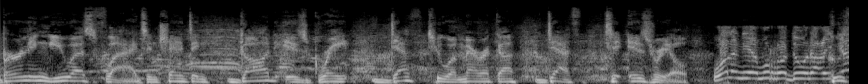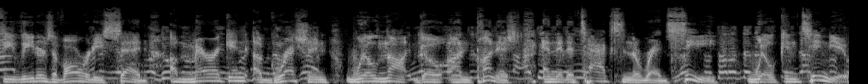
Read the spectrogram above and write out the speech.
burning U.S. flags and chanting, God is great, death to America, death to Israel. Houthi leaders have already said American aggression will not go unpunished and that attacks in the Red Sea will continue.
